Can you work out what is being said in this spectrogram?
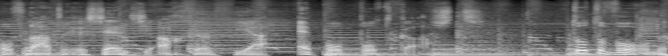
of laat een recensie achter via Apple Podcasts. Tot de volgende.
